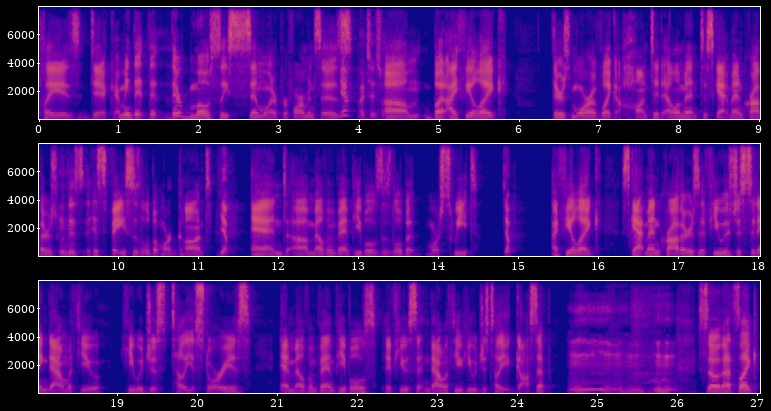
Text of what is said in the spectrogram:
plays Dick? I mean, they, they, they're mostly similar performances. Yeah, I'd say so. Um, but I feel like there's more of like a haunted element to Scatman Crothers, with Mhm. his his face is a little bit more gaunt, yep. And uh, Melvin Van Peebles is a little bit more sweet. Yep. I feel like Scatman Crothers, if he was just sitting down with you, he would just tell you stories. And Melvin Van Peebles, if he was sitting down with you, he would just tell you gossip. Mm-hmm. hmm So that's like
